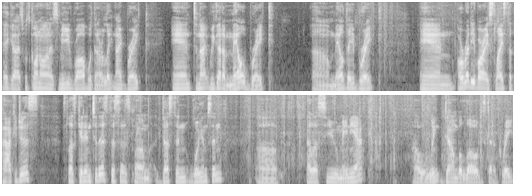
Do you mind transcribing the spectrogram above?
Hey guys, what's going on? It's me, Rob, with our late night break. And tonight we got a mail break, um, mail day break. And already I've already sliced the packages. So let's get into this. This is from Dustin Williamson, uh, LSU Maniac. I will link down below. He's got a great,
